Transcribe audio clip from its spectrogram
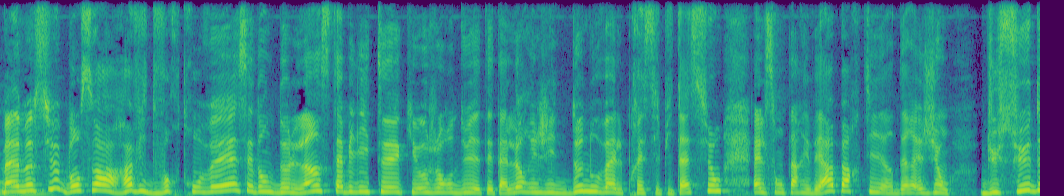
Madame, monsieur, bonsoir, ravi de vous retrouver. C'est donc de l'instabilité qui aujourd'hui était à l'origine de nouvelles précipitations. Elles sont arrivées à partir des régions du sud,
